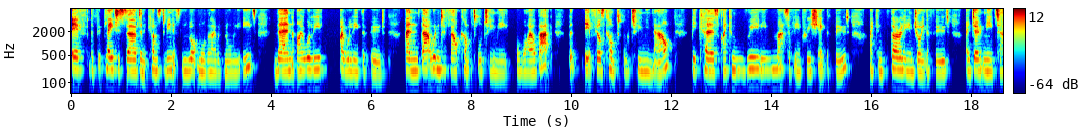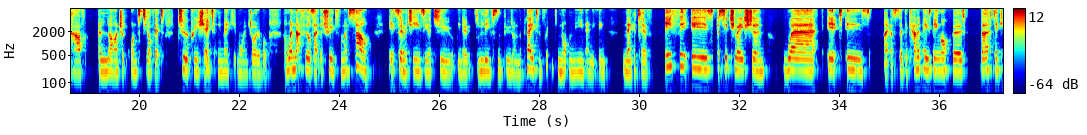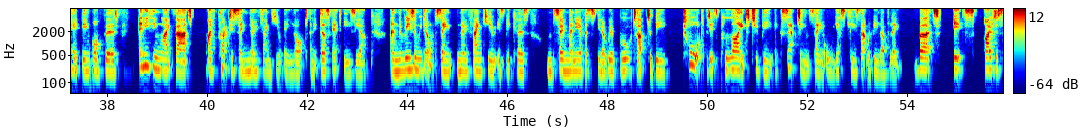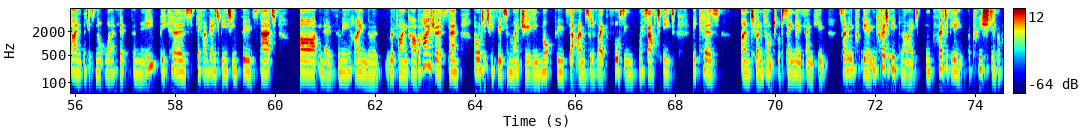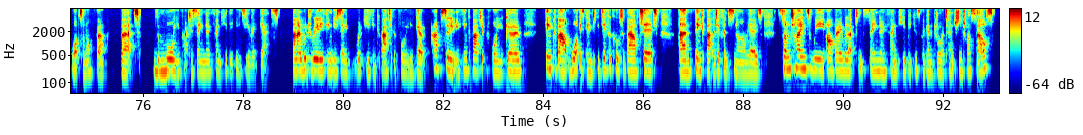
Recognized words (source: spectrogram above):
If the plate is served and it comes to me and it's a lot more than I would normally eat, then I will leave. I will leave the food. And that wouldn't have felt comfortable to me a while back, but it feels comfortable to me now because I can really massively appreciate the food. I can thoroughly enjoy the food. I don't need to have a larger quantity of it to appreciate it and make it more enjoyable. And when that feels like the truth for myself, it's so much easier to, you know, leave some food on the plate and for it to not mean anything negative. If it is a situation where it is like I said, the canapes being offered, birthday cake being offered, anything like that. I've practiced saying no, thank you a lot, and it does get easier. And the reason we don't want to say no, thank you is because so many of us, you know, we're brought up to be taught that it's polite to be accepting and say, oh, yes, please, that would be lovely. But it's, I've decided that it's not worth it for me because if I'm going to be eating foods that are, you know, for me, high in the refined carbohydrates, then I want it to be foods of my choosing, not foods that I'm sort of like forcing myself to eat because I'm too uncomfortable to say no, thank you. So I'm, inc- you know, incredibly polite, incredibly appreciative of what's on offer. But the more you practice saying no, thank you, the easier it gets. And I would really think you say, what do you think about it before you go? Absolutely think about it before you go. Mm. Think about what is going to be difficult about it and think about the different scenarios. Sometimes we are very reluctant to say no, thank you, because we're going to draw attention to ourselves.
